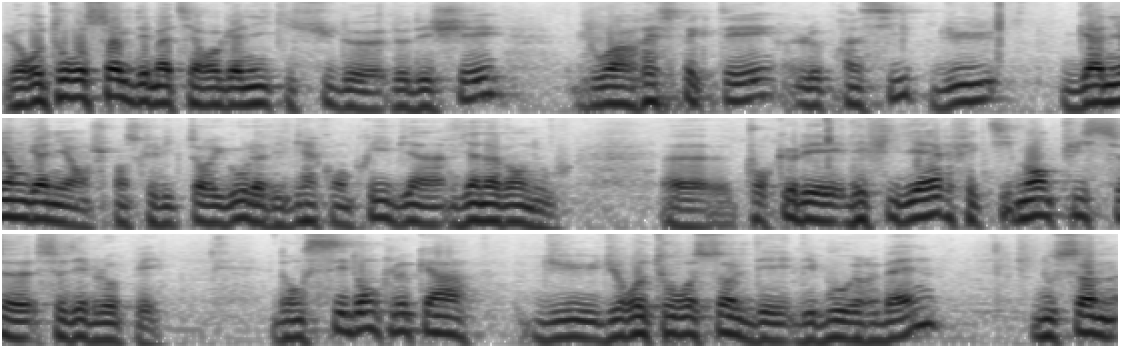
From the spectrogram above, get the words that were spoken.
Le retour au sol des matières organiques issues de, déchets doit respecter le principe du gagnant-gagnant. Je pense que Victor Hugo l'avait bien compris bien, bien avant nous, euh, pour que les, filières effectivement puissent se développer. Donc c'est donc le cas du, retour au sol des, des boues urbaines, nous sommes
